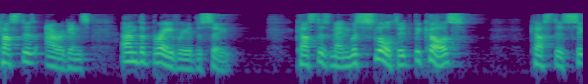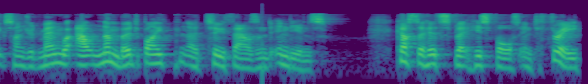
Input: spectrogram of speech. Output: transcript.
Custer's arrogance, and the bravery of the Sioux. Custer's men were slaughtered because Custer's 600 men were outnumbered by uh, 2,000 Indians. Custer had split his force into three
